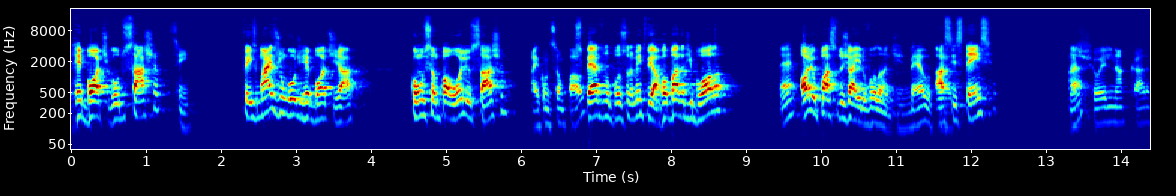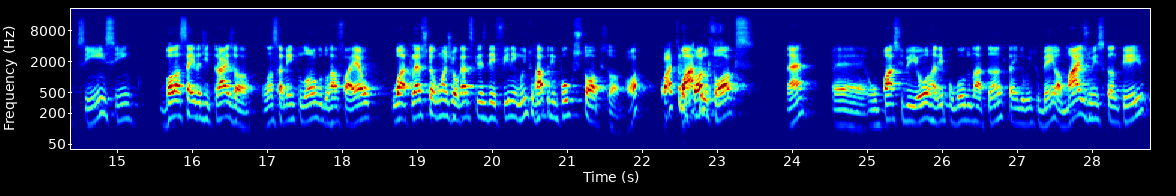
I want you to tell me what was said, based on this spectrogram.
rebote, gol do Sacha. Sim. Fez mais de um gol de rebote já com o Sampaoli e o Sacha. Aí contra o São Paulo. Esperto no posicionamento, vê a roubada de bola. Né? Olha o passe do Jair, o volante. Belo. Cara. Assistência. Né? Achou né? ele na cara. Sim, sim. Bola saída de trás, ó. Lançamento longo do Rafael. O Atlético tem algumas jogadas que eles definem muito rápido em poucos toques, ó. Ó, quatro, quatro toques. toques, né? É, um passe do Johan ali pro gol do Natan, que tá indo muito bem, ó. Mais um escanteio.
